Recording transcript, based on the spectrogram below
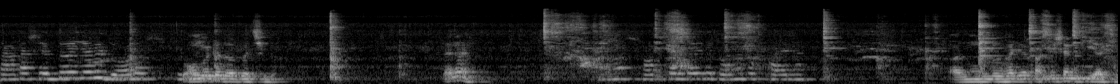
ডাঁটা সেদ্ধ হয়ে যাবে জল টমেটো দরকার ছিল। তাই না? সব তরকারিতে টমেটো খায় না। আর মূলো ভাজার কন্ডিশন কি আছে?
